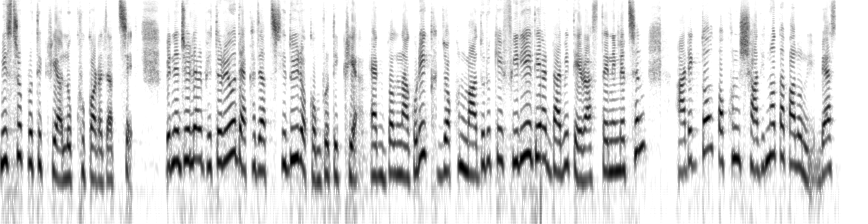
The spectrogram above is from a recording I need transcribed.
মিশ্র প্রতিক্রিয়া লক্ষ্য করা যাচ্ছে। ভেনেজুয়েলার ভেতরেও দেখা যাচ্ছে দুই রকম প্রতিক্রিয়া। একদল নাগরিক যখন মাদুরোকে ফিরিয়ে দেওয়ার দাবিতে রাস্তায় নেমেছেন, আরেক দল তখন স্বাধীনতা পালনে ব্যস্ত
